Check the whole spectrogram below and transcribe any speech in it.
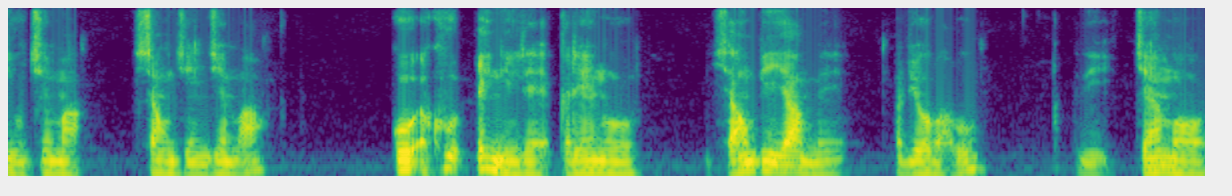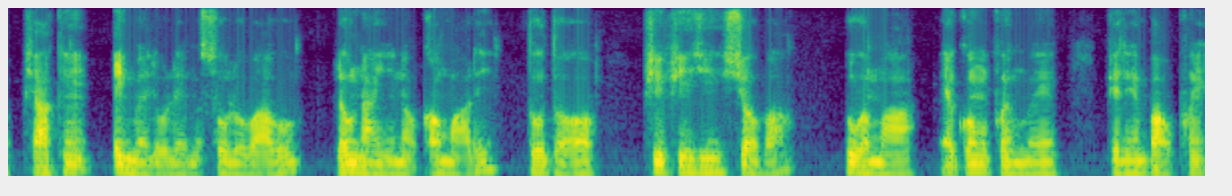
ယူခြင်းမှရှောင်ကျင်ခြင်းမှာ ကိုအခုအိတ်နေတဲ့ကရင်ကိုရောင်းပြရမယ်မပြောပါဘူးဒီကျမ်းမော်ဖြာခင်းအိတ်မယ်လို့လည်းမဆိုလိုပါဘူးလုံနိုင်ရင်တော့ကောင်းပါလေသို့တော့ဖြည်းဖြည်းချင်းလျှော့ပါဥပမာအကွန်မဖွင့်မဲပြင်းပေါက်ဖွင့်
